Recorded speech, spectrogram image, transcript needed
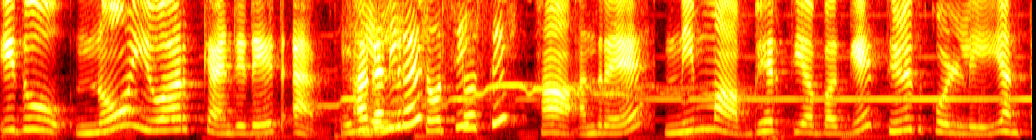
ಇದು ನೋ ಯುವರ್ ಕ್ಯಾಂಡಿಡೇಟ್ ಆಪ್ ಹಾಗಾದ್ರೆ ತೋರಿಸಿ? ಹಾ ಅಂದ್ರೆ ನಿಮ್ಮ ಅಭ್ಯರ್ಥಿಯ ಬಗ್ಗೆ ತಿಳಿದುಕೊಳ್ಳಿ ಅಂತ.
